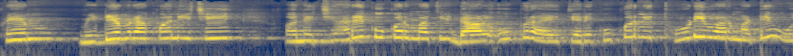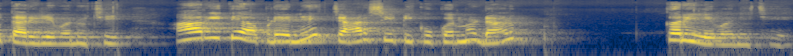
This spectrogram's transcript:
ફ્લેમ મીડિયમ રાખવાની છે. અને જ્યારે કુકરમાંથી દાળ ઉભરાય ત્યારે કુકરને થોડી વાર માટે ઉતારી લેવાનું છે. આ રીતે આપણે એને ચાર સીટી કુકરમાં દાળ કરી લેવાની છે.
